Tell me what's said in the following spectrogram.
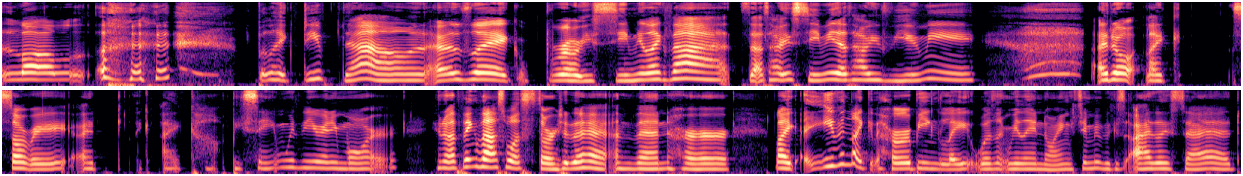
lol. but like deep down, I was like, bro, you see me like that. That's how you see me. That's how you view me. I don't like. Sorry, I like I can't be same with you anymore. You know, I think that's what started it, and then her like even like her being late wasn't really annoying to me because as I said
